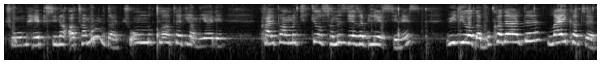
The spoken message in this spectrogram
çoğun hepsini atamam da çoğunlukla atacağım. Yani kalp almak istiyorsanız yazabilirsiniz. Videoda bu kadardı. Like atıp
